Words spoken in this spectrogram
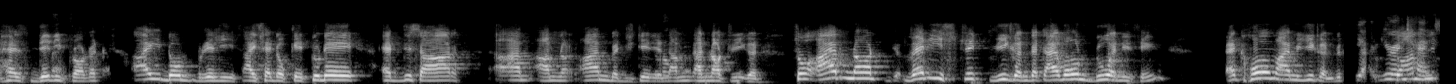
has dairy right. product. I don't really. I said, okay, today at this hour, I'm I'm not I'm vegetarian. I'm I'm not vegan. So I'm not very strict vegan that I won't do anything at home i'm vegan yeah you're so intense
